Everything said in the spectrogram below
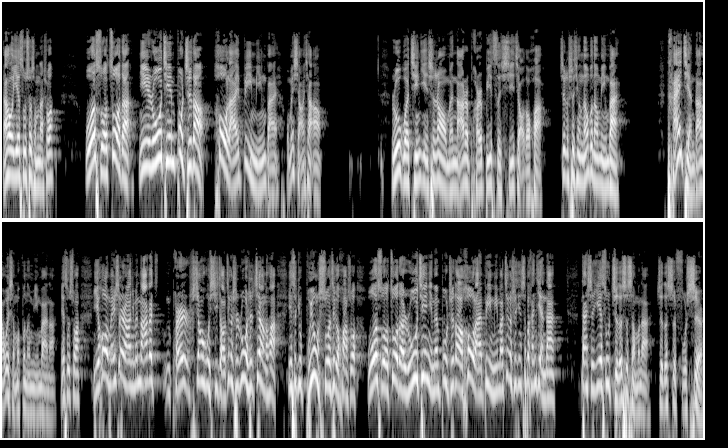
然后耶稣说什么呢？说：“我所做的，你如今不知道。”后来必明白。我们想一下啊，如果仅仅是让我们拿着盆彼此洗脚的话，这个事情能不能明白？太简单了，为什么不能明白呢？耶稣说：“以后没事啊，你们拿个盆相互洗脚。”这个是如果是这样的话，耶稣就不用说这个话，说我所做的，如今你们不知道，后来必明白。这个事情是不是很简单？但是耶稣指的是什么呢？指的是服侍。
